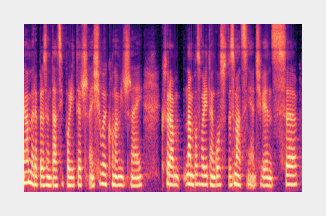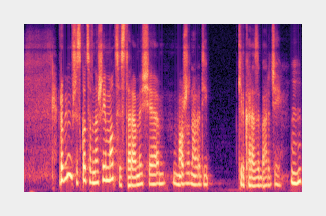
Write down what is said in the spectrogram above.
nie mamy reprezentacji politycznej, siły ekonomicznej, która nam pozwoli ten głos wzmacniać, więc robimy wszystko, co w naszej mocy. Staramy się może nawet i kilka razy bardziej. Mhm.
